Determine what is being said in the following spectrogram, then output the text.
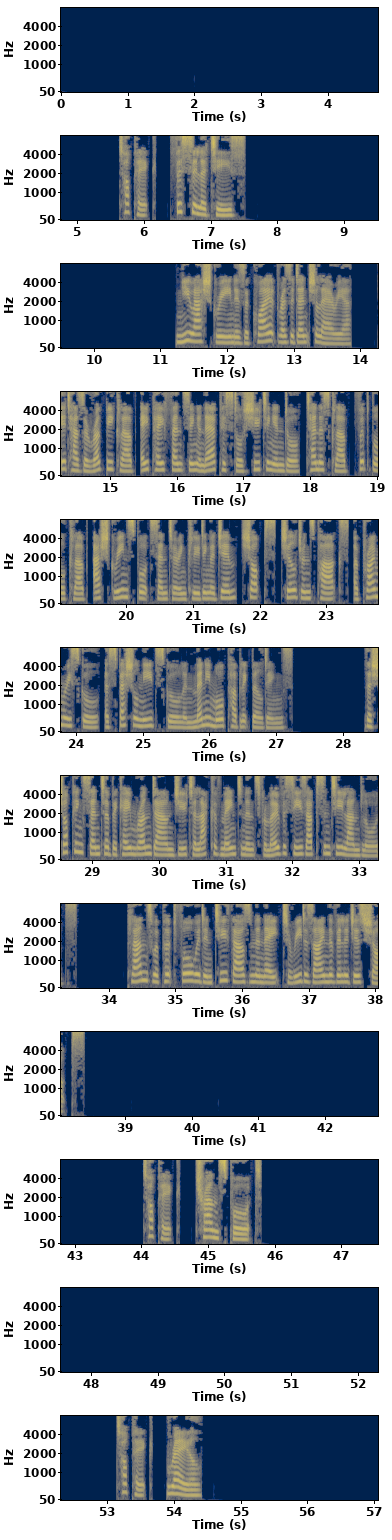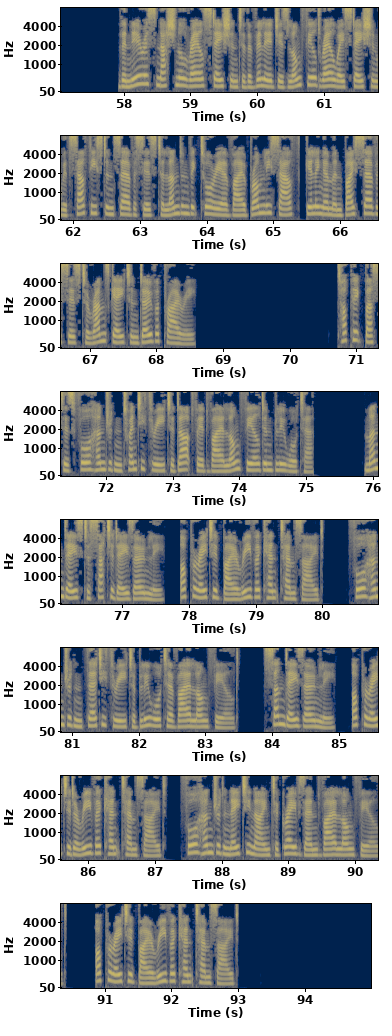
Topic: Facilities. New Ash Green is a quiet residential area. It has a rugby club, épée fencing and air pistol shooting indoor, tennis club, football club, Ash Green Sports Centre including a gym, shops, children's parks, a primary school, a special needs school and many more public buildings. The shopping centre became run down due to lack of maintenance from overseas absentee landlords. Plans were put forward in 2008 to redesign the village's shops. Topic: Transport. Topic: Rail. The nearest national rail station to the village is Longfield Railway Station with southeastern services to London Victoria via Bromley South, Gillingham and by services to Ramsgate and Dover Priory. Topic buses 423 to Dartford via Longfield and Bluewater. Mondays to Saturdays only. Operated by Arriva Kent Thameside. 433 to Bluewater via Longfield. Sundays only. Operated Arriva Kent Thameside. 489 to Gravesend via Longfield. Operated by Arriva Kent Thameside.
